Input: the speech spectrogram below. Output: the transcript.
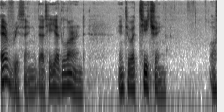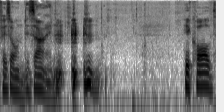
everything that he had learned into a teaching of his own design. he called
